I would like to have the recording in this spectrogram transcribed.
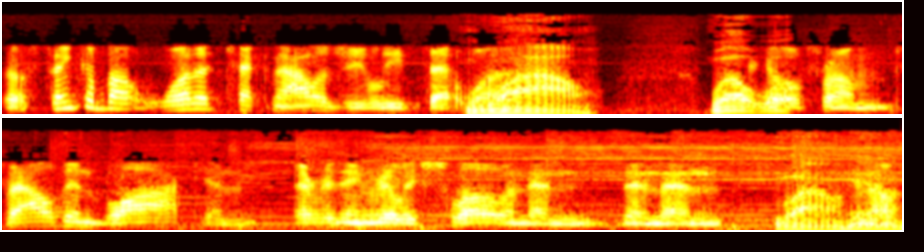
So think about what a technology leap that was. Wow. Well, to go from valve in block and everything really slow, and then then then wow. you know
